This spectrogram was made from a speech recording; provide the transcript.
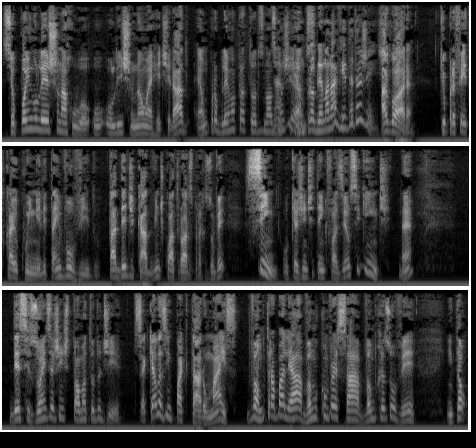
Se eu ponho o lixo na rua, o, o lixo não é retirado, é um problema para todos nós mogianos. É um problema na vida da gente. Agora, que o prefeito Caio Cunha ele está envolvido, está dedicado 24 horas para resolver, sim. O que a gente tem que fazer é o seguinte, né? Decisões a gente toma todo dia. Se aquelas impactaram mais, vamos trabalhar, vamos conversar, vamos resolver. Então,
